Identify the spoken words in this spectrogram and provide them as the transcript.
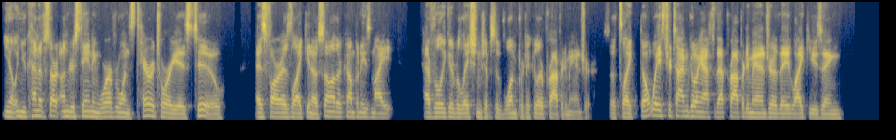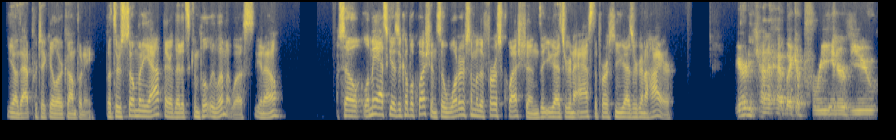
You know, and you kind of start understanding where everyone's territory is too, as far as like, you know, some other companies might have really good relationships with one particular property manager. So it's like, don't waste your time going after that property manager. They like using, you know, that particular company. But there's so many out there that it's completely limitless, you know? So let me ask you guys a couple questions. So what are some of the first questions that you guys are going to ask the person you guys are going to hire? We already kind of had like a pre-interview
